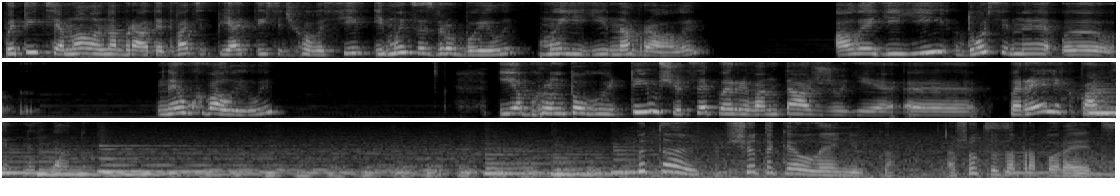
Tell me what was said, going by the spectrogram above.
Петиція мала набрати 25 тисяч голосів, і ми це зробили. Ми її набрали, але її досі не, е, не ухвалили і обґрунтовують тим, що це перевантажує е, перелік пам'ятних дат. Що таке Оленівка? А що це за прапорець?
